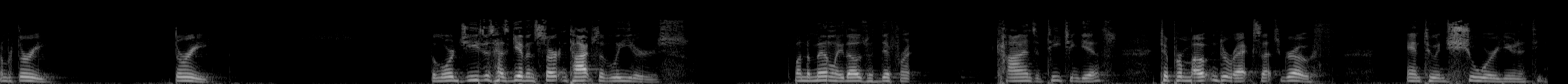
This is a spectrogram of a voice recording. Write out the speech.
Number three. Three. The Lord Jesus has given certain types of leaders, fundamentally those with different kinds of teaching gifts, to promote and direct such growth and to ensure unity.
